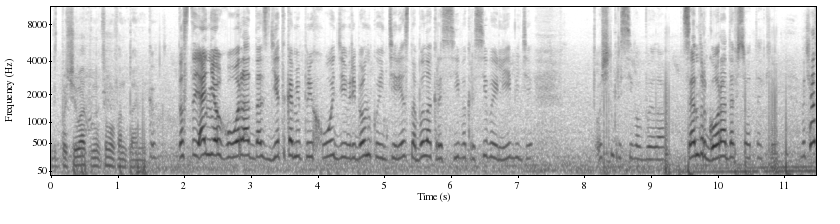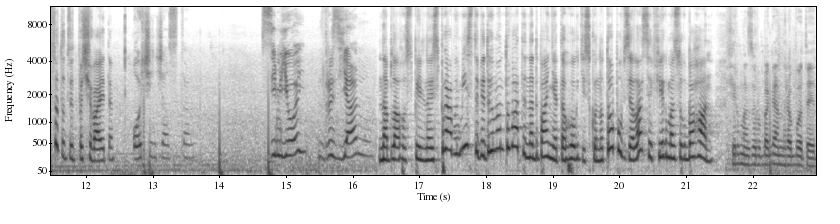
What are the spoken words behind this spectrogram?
відпочивати на цьому фонтані. достояние города, с детками приходим, ребенку интересно, было красиво, красивые лебеди. Очень красиво было. Центр города все-таки. Ви часто тут відпочиваєте? Очень часто. С семьей, с друзьями. На благо спільної справи міста відремонтувати надбання та гордість конотопу взялася фірма Зурбаган. Фирма Зурбаган работает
